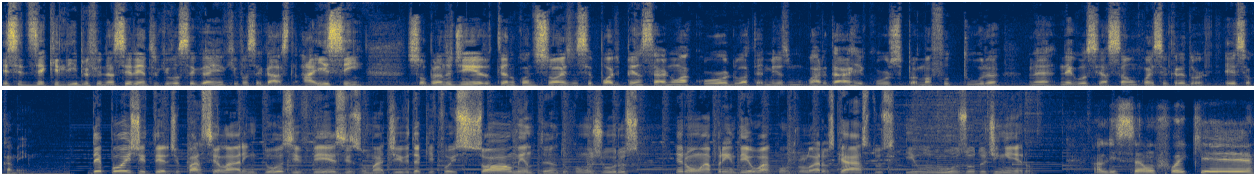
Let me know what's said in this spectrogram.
esse desequilíbrio financeiro entre o que você ganha e o que você gasta. Aí sim, sobrando dinheiro, tendo condições, você pode pensar num acordo até mesmo guardar recursos para uma futura né, negociação com esse credor. Esse é o caminho. Depois de ter de parcelar em 12 vezes uma dívida que foi só aumentando com os juros, Heron aprendeu a controlar os gastos e o uso do dinheiro. A lição foi que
